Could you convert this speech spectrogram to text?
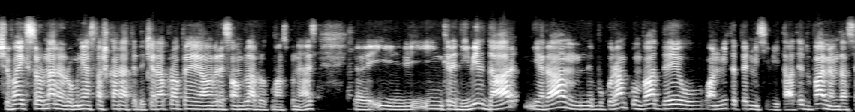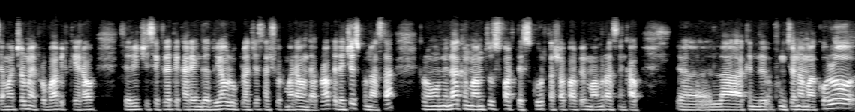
ceva extraordinar în România să faci karate. Deci era aproape învresamblabil, cum am spune azi, incredibil, dar era, ne bucuram cumva de o anumită permisivitate. După aia mi-am dat seama, cel mai probabil că erau servicii secrete care îngăduiau lucrul acesta și urmăreau îndeaproape. De ce spun asta? Că la un moment dat când m-am dus foarte scurt, așa aproape m-am ras în cap, la, când funcționam acolo,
